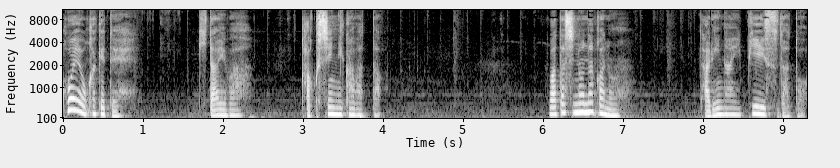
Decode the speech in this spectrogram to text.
声をかけて、期待は確信に変わった。私の中の足りないピースだと。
